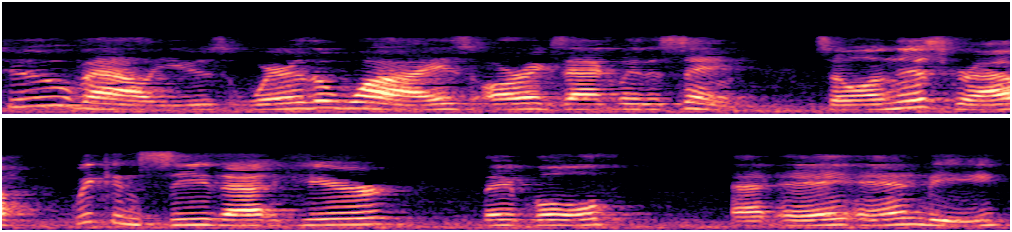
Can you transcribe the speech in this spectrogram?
two values where the y's are exactly the same. So on this graph, we can see that here they both, at A and B,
